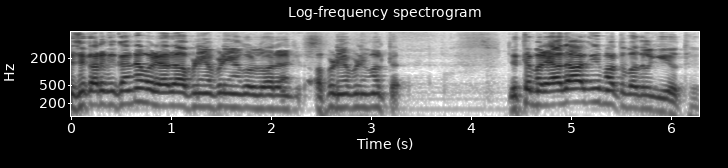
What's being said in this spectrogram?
ਇਸੇ ਕਰਕੇ ਕਹਿੰਦੇ ਮਰਿਆਦਾ ਆਪਣੀ ਆਪਣੀਆਂ ਗੁਰਦੁਆਰਿਆਂ 'ਚ ਆਪਣੀ ਆਪਣੀ ਮਤ। ਜਿੱਥੇ ਮਰਿਆਦਾ ਆ ਗਈ, ਮਤ ਬਦਲ ਗਈ ਉੱਥੇ।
